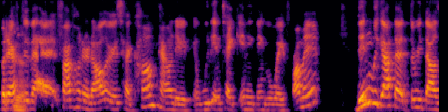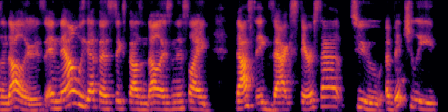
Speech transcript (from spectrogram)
But after yeah. that, $500 had compounded and we didn't take anything away from it. Then we got that $3,000 and now we got that $6,000. And it's like, that's the exact stair step to eventually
